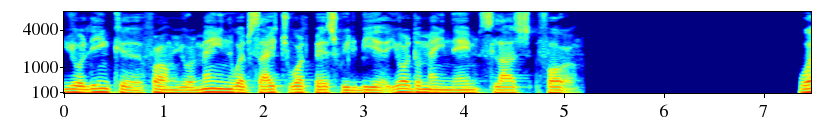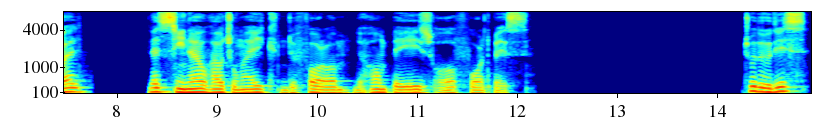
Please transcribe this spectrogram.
your link uh, from your main website to WordPress will be uh, your domain name slash forum. Well, let's see now how to make the forum the homepage of WordPress. To do this,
